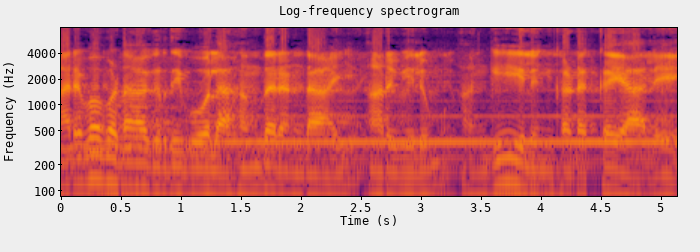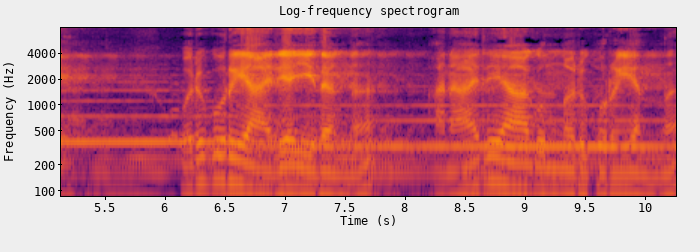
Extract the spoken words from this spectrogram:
അരവപടാകൃതി പോലെ അഹന്ത രണ്ടായി അറിവിലും അങ്കിയിലും കടക്കയാലേ. ഒരു കുറി ആര്യ ഇതങ്ങ് അനാര്യയാകുന്നൊരു കുറിയെന്ന്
